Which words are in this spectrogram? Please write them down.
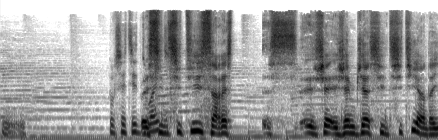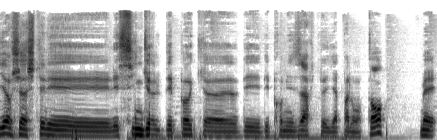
Comme c'était Euh, Dwight. Sin City, ça reste. J'aime bien Sin City. Hein. D'ailleurs, j'ai acheté les, les singles d'époque euh, des, des premiers arcs euh, il y a pas longtemps. Mais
